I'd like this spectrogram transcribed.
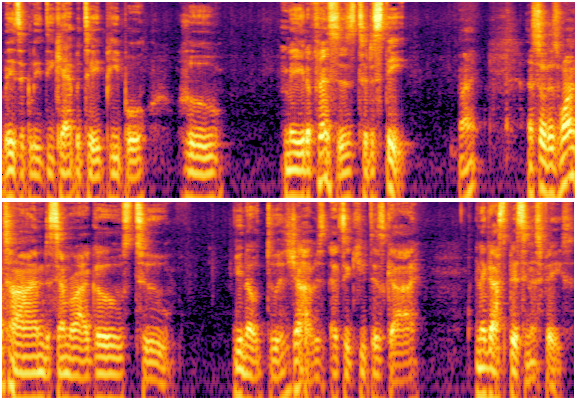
basically decapitate people who made offenses to the state, right? And so there's one time the samurai goes to, you know, do his job, is execute this guy, and the guy spits in his face.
